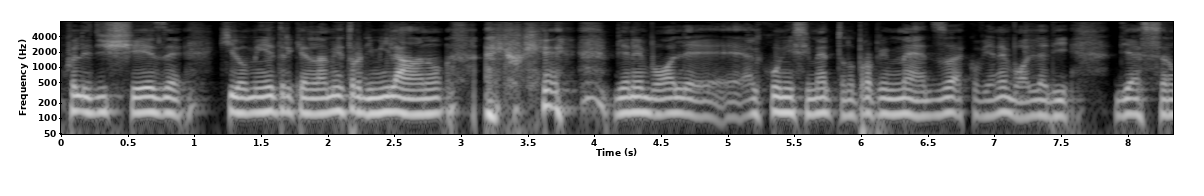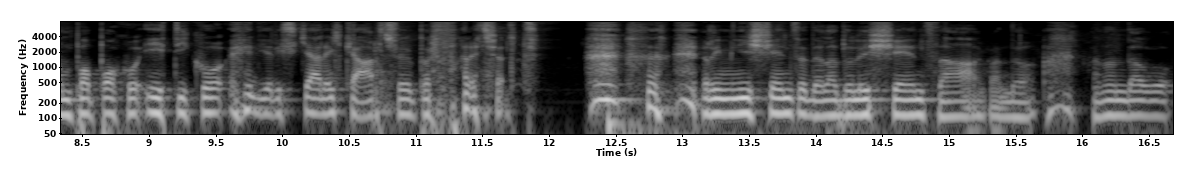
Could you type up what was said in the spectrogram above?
quelle discese chilometriche nella metro di Milano, ecco che viene voglia, e alcuni si mettono proprio in mezzo, ecco, viene voglia di, di essere un po' poco etico e di rischiare il carcere per fare certe reminiscenze dell'adolescenza quando, quando, andavo,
